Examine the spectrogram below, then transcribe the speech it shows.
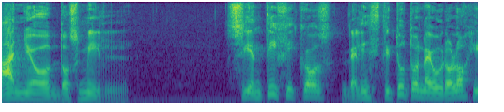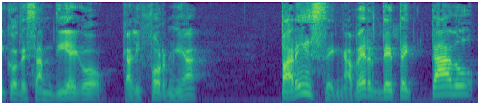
Año 2000. Científicos del Instituto Neurológico de San Diego, California, parecen haber detectado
